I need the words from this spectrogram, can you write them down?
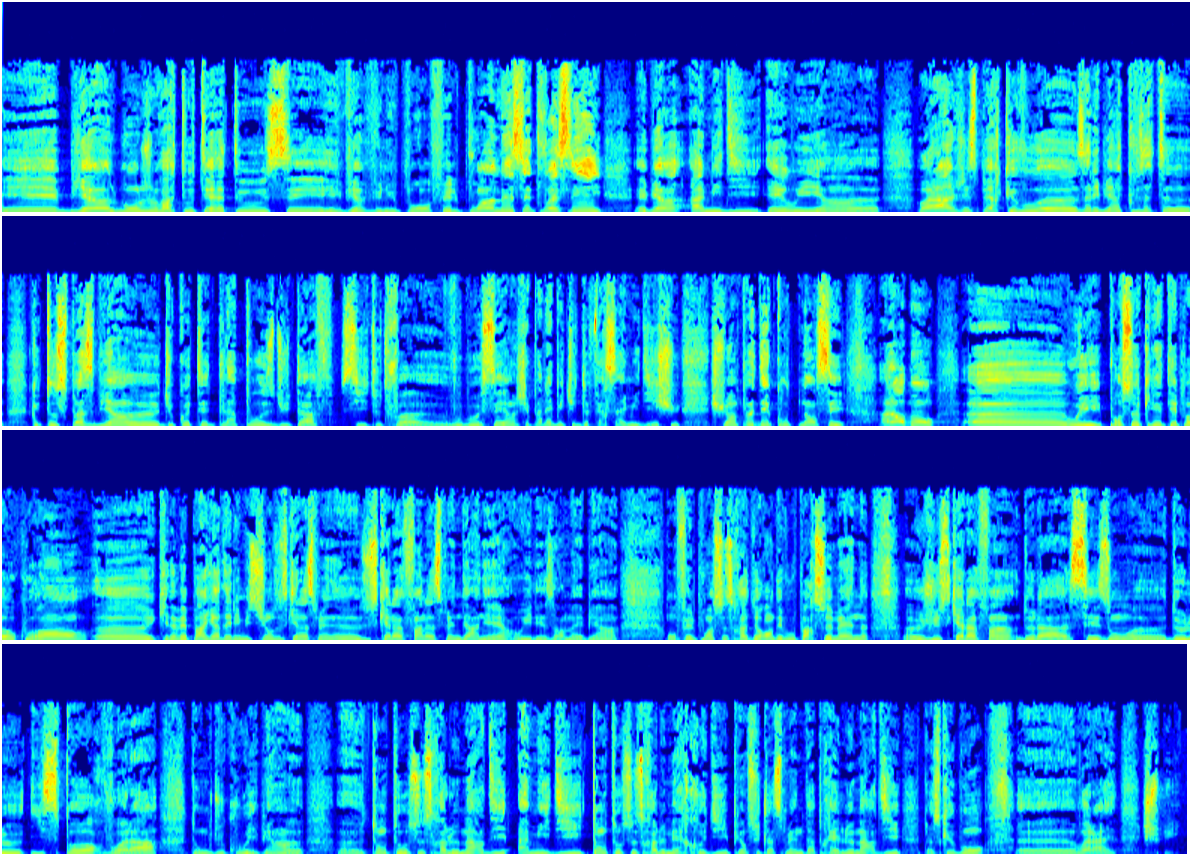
Et bien le bonjour à toutes et à tous et bienvenue pour On fait le point, mais cette fois-ci, eh bien à midi. Et oui, hein, euh, voilà, j'espère que vous euh, allez bien, que vous êtes, euh, que tout se passe bien du côté de la pause du taf, si toutefois vous bossez. Hein, J'ai pas l'habitude de faire ça à midi, je suis, je suis un peu décontenancé. Alors bon, oui, pour ceux qui n'étaient pas au courant qui n'avaient pas regardé l'émission jusqu'à la semaine, jusqu'à la fin de la semaine dernière, oui, désormais, eh bien, on fait le point. Ce sera deux rendez-vous par semaine jusqu'à la fin de la saison de le e-sport, voilà. Donc du coup, eh bien, euh, euh, tantôt ce sera le mardi à midi, tantôt ce sera le mercredi, puis ensuite la semaine d'après le mardi, parce que bon, euh, voilà,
